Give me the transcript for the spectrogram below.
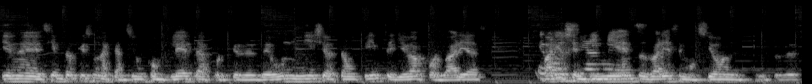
Tiene, siento que es una canción completa porque desde un inicio hasta un fin te lleva por varias, varios sentimientos, varias emociones. Entonces,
